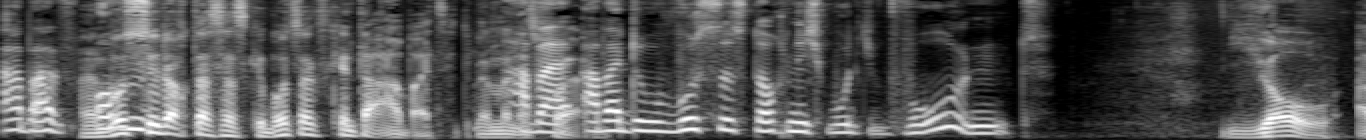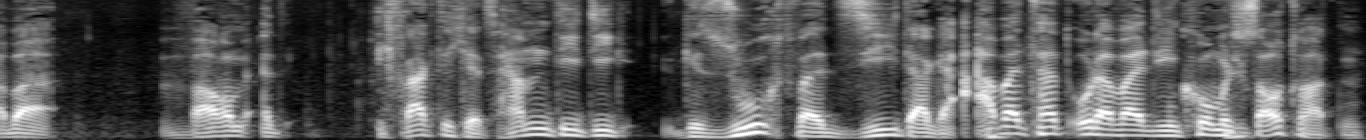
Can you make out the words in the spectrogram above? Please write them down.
Aber, Man wusste doch, dass das Geburtstagskind da arbeitet, wenn man das aber, vorher... aber du wusstest doch nicht, wo die wohnt. Yo, aber warum... also, Ich frage dich jetzt, haben die die gesucht, weil sie da gearbeitet hat oder weil die ein komisches Auto hatten?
